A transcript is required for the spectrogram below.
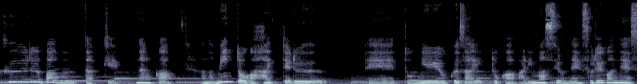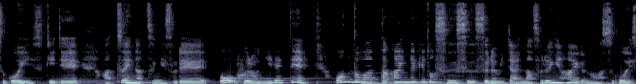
クールバブだっけ？なんかあのミントが入ってるえーと、入浴剤とかありますよね。それがねすごい好きで暑い夏にそれをお風呂に入れて温度はあったかいんだけどスースーするみたいなそれに入るのがすごい好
